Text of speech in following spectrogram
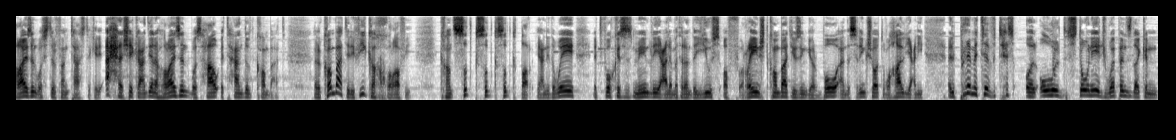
هورايزن was still fantastic يعني احلى شيء كان عندي انا هورايزن was how it handled combat الكومبات اللي فيه كان خرافي كان صدق صدق صدق طر يعني the way it focuses mainly على مثلا the use of ranged combat using your bow and the slingshot وهال يعني البريمتيف تحس old stone age weapons like an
